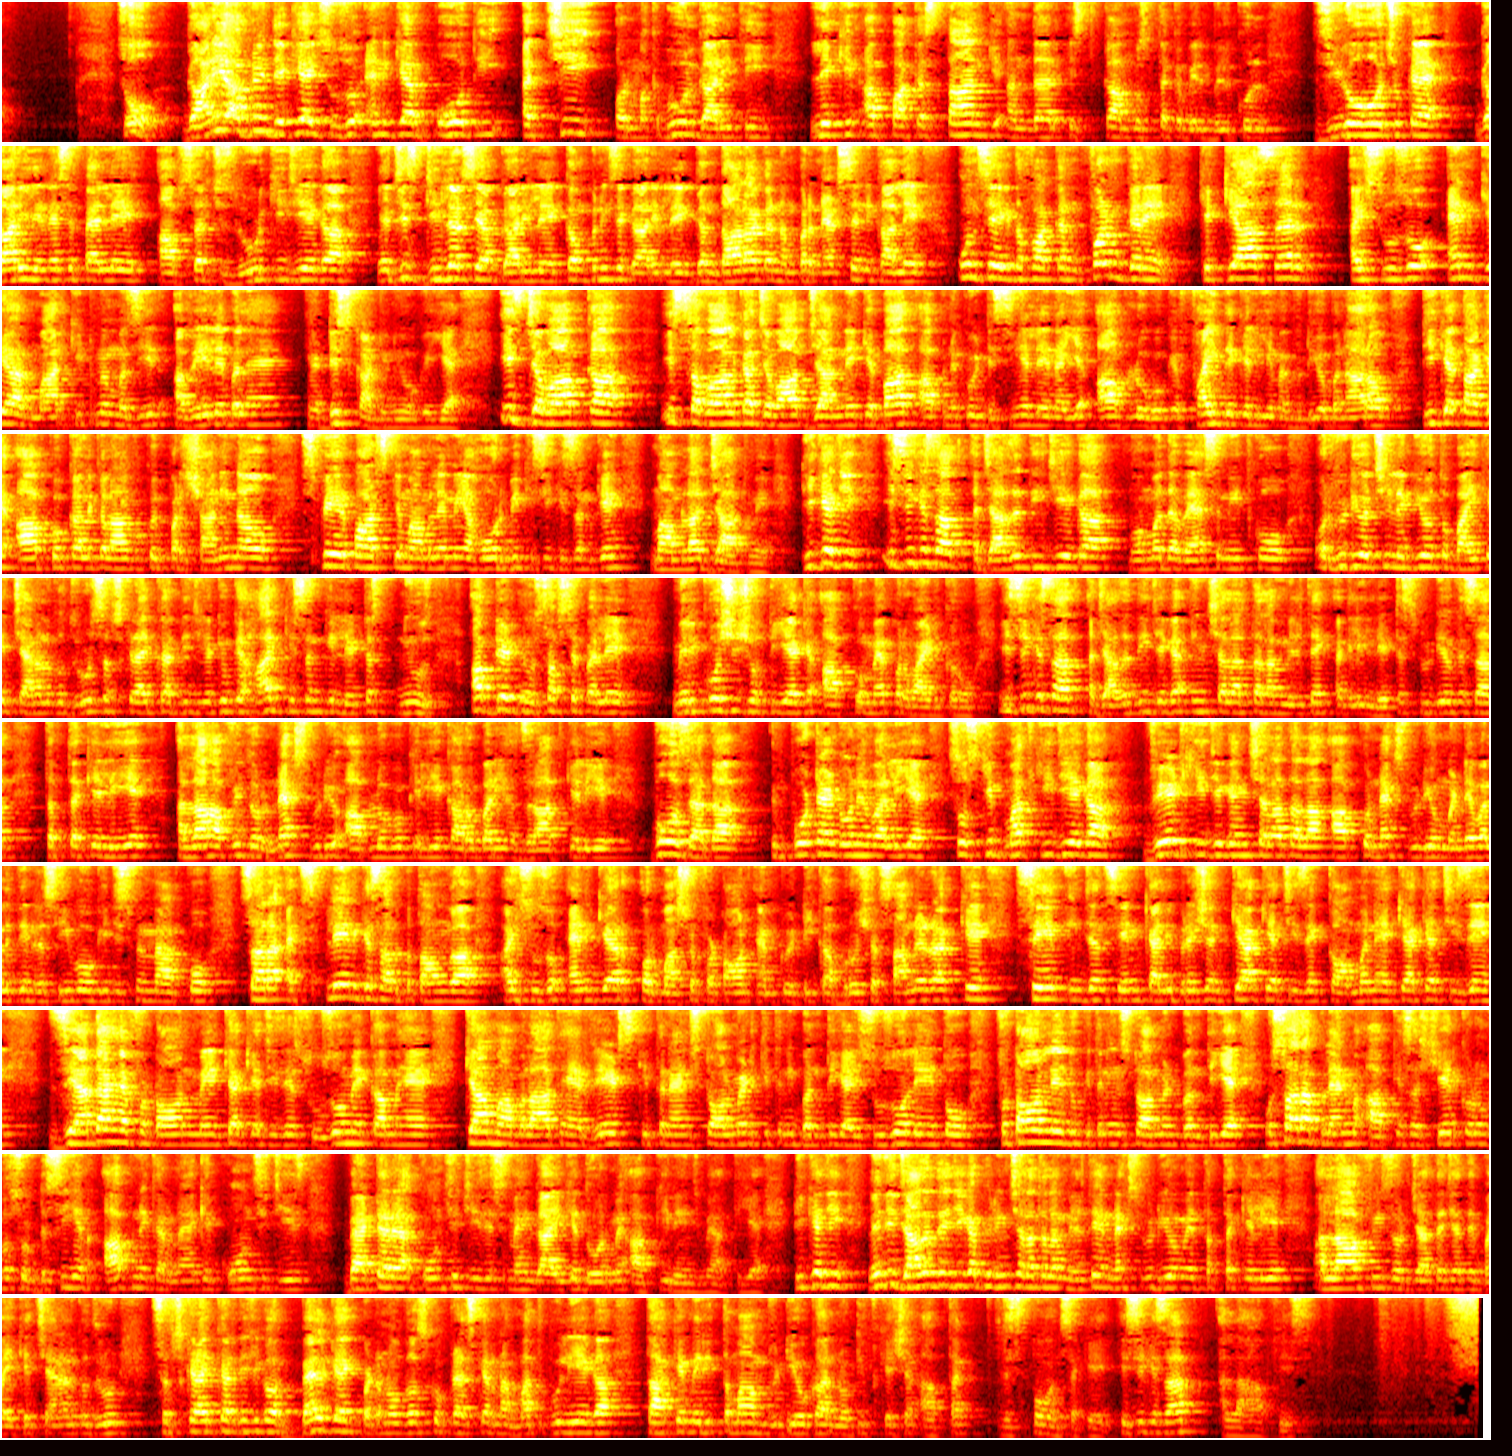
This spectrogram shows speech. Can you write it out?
सो so, गाड़ी आपने देखी आई सुजो एन केयर बहुत ही अच्छी और मकबूल गाड़ी थी। लेकिन अब पाकिस्तान के अंदर इसका मुस्तकबिल बिल्कुल ज़ीरो हो चुका है। गाड़ी लेने से पहले आप सर्च ज़रूर कीजिएगा या जिस डीलर से आप गाड़ी लें, कंपनी से गाड़ी लें, गंदारा का नंबर नेट से निकालें, उनसे एक दफ़ा कंफर्म करें कि क्या, sir Isuzu N K R market में मजीद अवेलेबल है या डिसकंटिन्यू हो गई है। इस जवाब का इस सवाल का जवाब जानने के बाद आपने कोई डिसीज़न लेना ये आप लोगों के फ़ायदे के लिए मैं वीडियो बना रहा हूँ। ठीक है, ताकि आपको कल कला को कोई परेशानी ना हो स्पेयर पार्ट्स के मामले में या और भी किसी किस्म के मामला जात में। ठीक है जी, इसी के साथ इजाज़त दीजिएगा मोहम्मद अवैस समीत को, और वीडियो अच्छी लगी हो तो भाई के चैनल को ज़रूर सब्सक्राइब कर दीजिएगा, क्योंकि हर किस्म की लेटेस्ट न्यूज़ अपडेट न्यूज़ सबसे पहले मेरी कोशिश होती है कि आपको मैं प्रोवाइड करूँ। इसी के साथ इजाज़त दीजिएगा। इनशाला तला मिलते हैं अगली लेटेस्ट वीडियो के साथ। तब तक के लिए अल्लाह हाफिज और नेक्स्ट वीडियो आप लोगों के लिए, कारोबारी हजरात के लिए। बहुत ज़्यादा इंपॉर्टेंट होने वाली है। सो स्किप मत कीजिएगा। वेट कीजिएगा, इंशाल्लाह ताला आपको नेक्स्ट वीडियो मंडे वाले दिन रिसीव होगी, जिसमें मैं आपको सारा एक्सप्लेन के साथ बताऊँगा आईसुजो एन केयर और मास्टर फोटोन एम ट्वेंटी का ब्रोशर सामने रख के। सेम इंजन सेम कैलिब्रेशन क्या क्या चीज़ें कॉमन है क्या क्या चीज़ें ज़्यादा है फोटोन में क्या क्या चीज़ें सूजो में कम है, क्या मामला हैं रेट्स कितना इंस्टॉलमेंट कितनी बनती है सूजो लें तो फोटोन लें तो कितनी इंस्टॉलमेंट बनती है, वो सारा प्लान मैं आपके साथ शेयर करूँगा। सो डिसीज़न आपने करना है कि कौन सी चीज़ बेटर है, कौन सी चीज़ इस महँगाई के दौर में आपकी रेंज में आती है। ठीक है जी? नहीं जी, ज़्यादा दीजिएगा फिर इंशाल्लाह ताला मिलते हैं नेक्स्ट वीडियो में। तब तक के लिए अल्लाह हाफिज और जाते जाते भाई के चैनल को ज़रूर सब्सक्राइब कर दीजिएगा और बेल का एक बटन होगा, उसको प्रेस करना मत भूलिएगा, ताकि मेरी तमाम वीडियो का नोटिफिकेशन आप तक पहुँच सके। इसी के साथ अल्लाह हाफिज।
